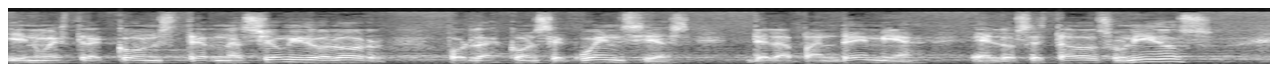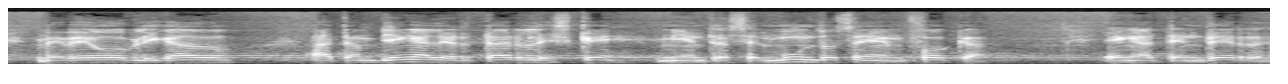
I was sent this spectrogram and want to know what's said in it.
y nuestra consternación y dolor por las consecuencias de la pandemia en los Estados Unidos, me veo obligado a también alertarles que, mientras el mundo se enfoca en atender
